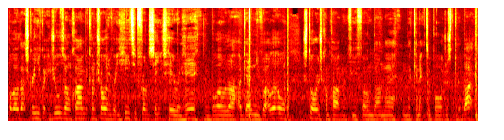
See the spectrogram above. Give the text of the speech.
Below that screen you've got your dual zone climate control, you've got your heated front seats here and here, and below that again you've got a little storage compartment for your phone down there and the connector port just at the back.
